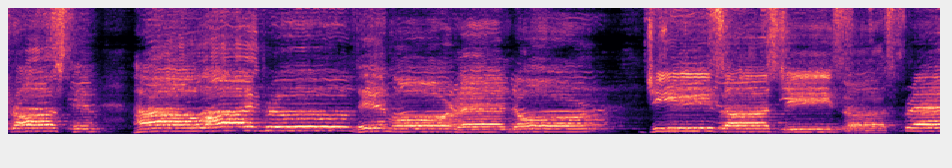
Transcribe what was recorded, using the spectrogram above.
trust him, how I proved him o'er and o'er. Jesus, Jesus, precious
